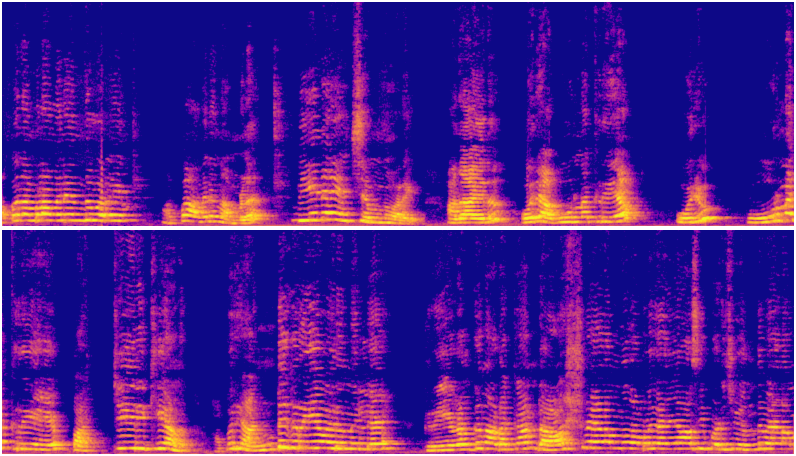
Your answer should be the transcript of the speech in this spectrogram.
അപ്പൊ നമ്മൾ അവനെ എന്ത് പറയും? അപ്പൊ അവനെ നമ്മൾ വിനയച്ചം എന്ന് പറയും. അതായത് ഒരു അപൂർണക്രിയ ഒരു പൂർണക്രിയയെ പറ്റിയിരിക്കുകയാണ് അപ്പൊ രണ്ട് ക്രിയ വരുന്നില്ലേ? ക്രിയകൾക്ക് നടക്കാൻ ഡാഷ് വേണം എന്ന് നമ്മൾ കഴിഞ്ഞ ക്ലാസ്സിൽ പഠിച്ചു. എന്ത് വേണം?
